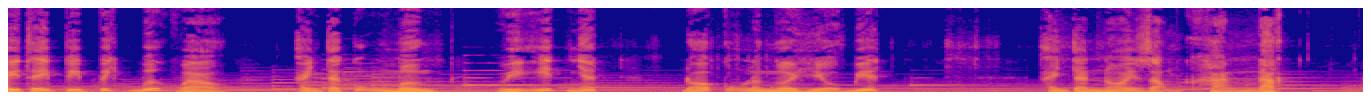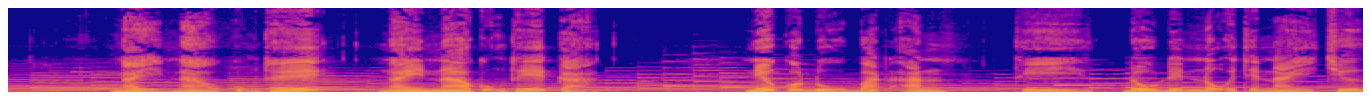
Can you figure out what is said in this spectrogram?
Khi thấy Pipic bước vào, anh ta cũng mừng vì ít nhất đó cũng là người hiểu biết. Anh ta nói giọng khản đặc. Ngày nào cũng thế, ngày nào cũng thế cả. Nếu có đủ bát ăn thì đâu đến nỗi thế này chứ.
